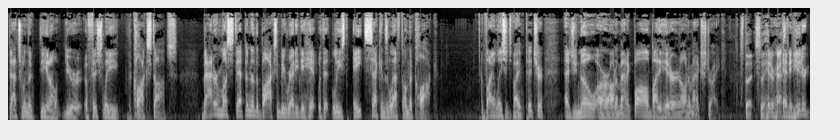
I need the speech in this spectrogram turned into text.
That's when the you know you're officially the clock stops. Batter must step into the box and be ready to hit with at least eight seconds left on the clock. Violations by a pitcher, as you know, are automatic ball by the hitter and automatic strike. So the, so the hitter has to And to a be, hitter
